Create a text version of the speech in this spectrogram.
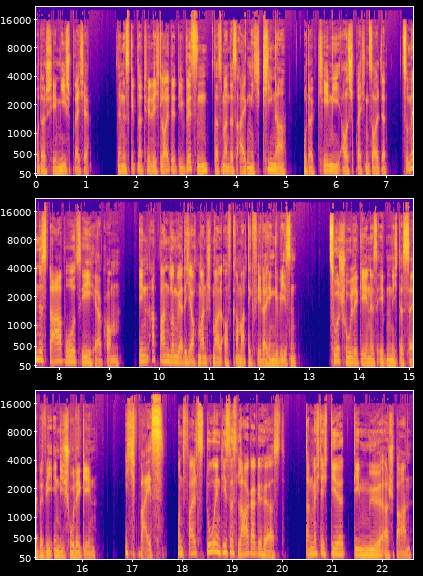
oder Chemie spreche. Denn es gibt natürlich Leute, die wissen, dass man das eigentlich China oder Chemie aussprechen sollte. Zumindest da, wo sie herkommen. In Abwandlung werde ich auch manchmal auf Grammatikfehler hingewiesen. Zur Schule gehen ist eben nicht dasselbe wie in die Schule gehen. Ich weiß. Und falls du in dieses Lager gehörst, dann möchte ich dir die Mühe ersparen.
